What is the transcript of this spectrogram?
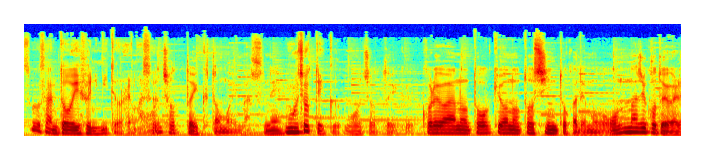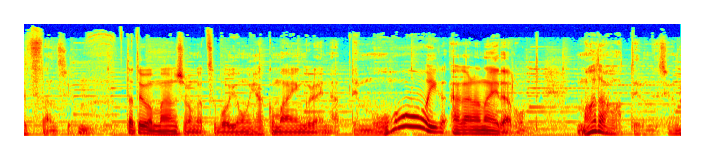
須さんどういうふうに見ておられます？ちょっといくと思いますね。もうちょっといく？もうちょっといく。これはあの東京の都心とかでも同じこと言われてたんですよ、うん、例えばマンションが坪400万円ぐらいになってもう上がらないだろうって。まだ上がってるんですよね。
